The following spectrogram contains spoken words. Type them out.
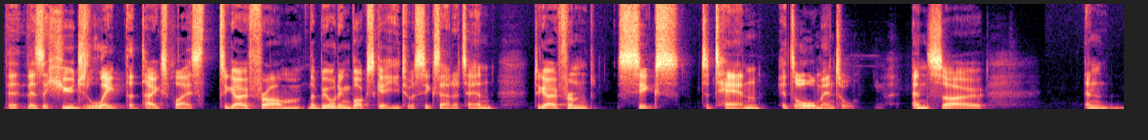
th- there's a huge leap that takes place. To go from the building blocks get you to a six out of 10, to go from six to 10, it's all mental. And so and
